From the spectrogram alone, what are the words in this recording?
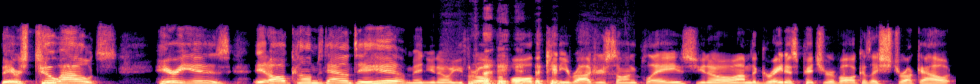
There's two outs. Here he is. It all comes down to him. And you know, you throw right. up the ball, the Kenny Rogers song plays. You know, I'm the greatest pitcher of all because I struck out.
